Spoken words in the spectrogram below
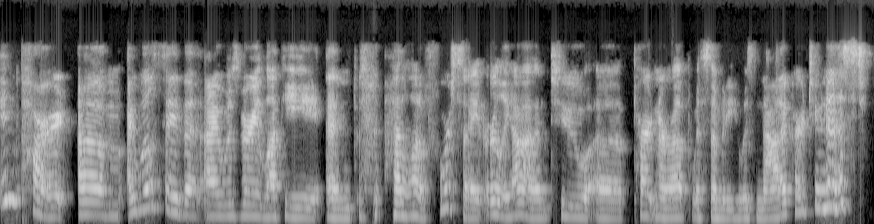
in part um, i will say that i was very lucky and had a lot of foresight early on to uh, partner up with somebody who was not a cartoonist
